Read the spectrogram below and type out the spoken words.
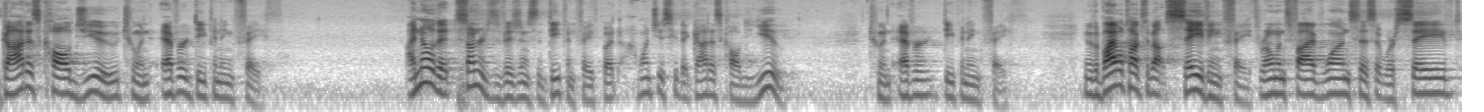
God has called you to an ever deepening faith. I know that Sunridge's vision is to deepen faith, but I want you to see that God has called you to an ever deepening faith. You know, the Bible talks about saving faith. Romans 5:1 says that we're saved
